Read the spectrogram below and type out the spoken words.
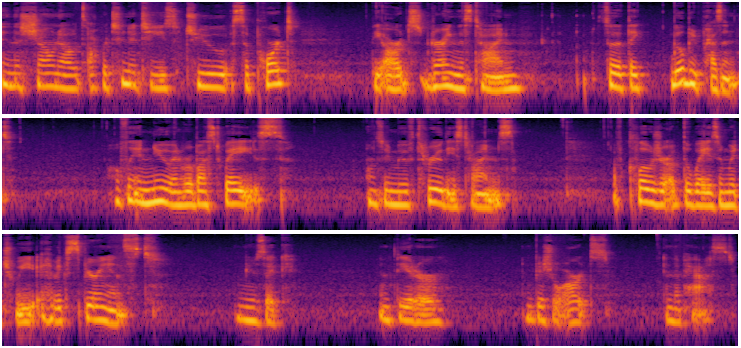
in the show notes opportunities to support the arts during this time so that they will be present, hopefully in new and robust ways once we move through these times of closure of the ways in which we have experienced music and theater and visual arts in the past.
